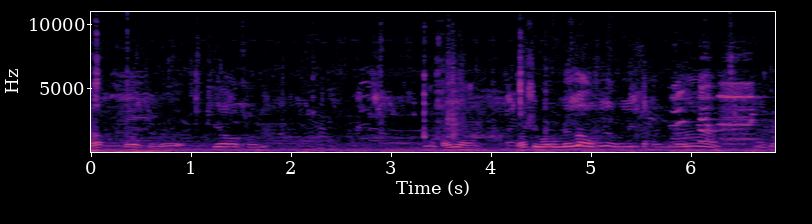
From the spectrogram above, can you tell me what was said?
ก็ สาก็ก็จะย่อมก็ช่วงกันรอบคิวเนาะจะ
